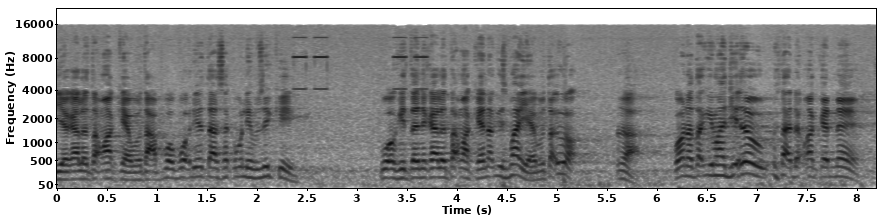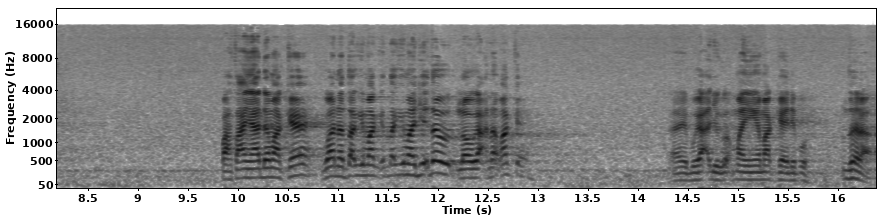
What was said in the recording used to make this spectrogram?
Dia kalau tak makan pun tak apa buat dia tak asal boleh berzikir. Buat kita ni kalau tak makan nak pergi semaya pun tak gerak? Tak kau nak tak pergi masjid tu tak ada makan ni pas tanya ada makan kau nak tak pergi makan tak pergi masjid tu lorak nak makan. Eh, berat juga main dengan makan ni pun. Betul tak?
